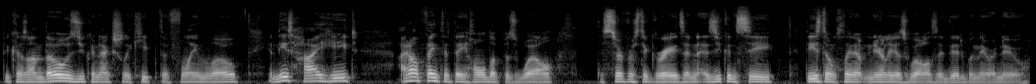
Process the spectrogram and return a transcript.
because on those you can actually keep the flame low. In these high heat, I don't think that they hold up as well. The surface degrades and as you can see, these don't clean up nearly as well as they did when they were new.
